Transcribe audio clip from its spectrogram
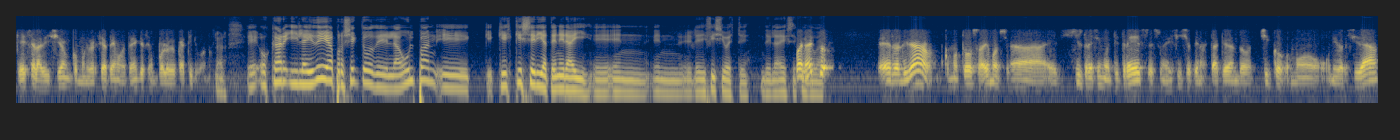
esa es la visión como universidad tenemos que tener, que sea un polo educativo. Claro. Eh, Oscar, ¿y la idea, proyecto de la ULPAN, eh, ¿qué, sería tener ahí eh, en, el edificio este de la ex Bueno, esto, En realidad, como todos sabemos, ya el GIL 353 es un edificio que nos está quedando chico como universidad,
